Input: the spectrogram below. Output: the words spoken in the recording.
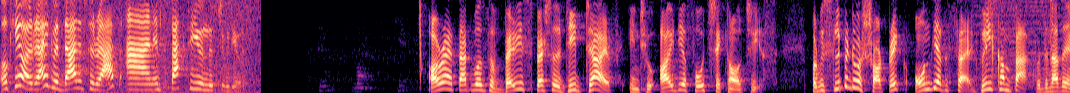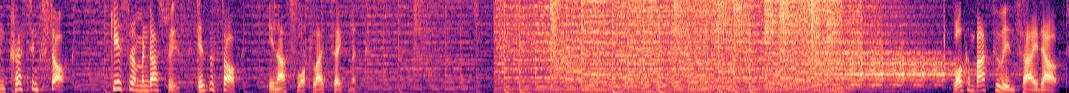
Okay, all right. With that, it's a wrap and it's back to you in the studios. All right, that was a very special deep dive into Idea Forge technologies. But we slip into a short break. On the other side, we'll come back with another interesting stock. Kesoram Industries is the stock in our Swotlight segment. Welcome back to Inside Out.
